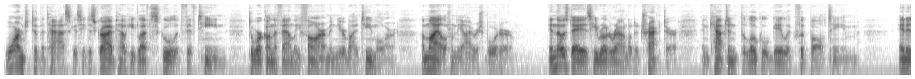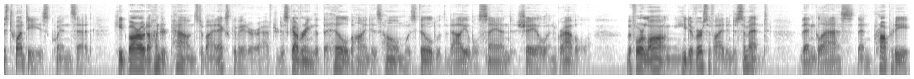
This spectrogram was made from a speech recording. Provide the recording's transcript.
warmed to the task as he described how he'd left school at 15 to work on the family farm in nearby Teemore, a mile from the Irish border. In those days, he rode around on a tractor and captained the local Gaelic football team. In his twenties, Quinn said, he'd borrowed a hundred pounds to buy an excavator after discovering that the hill behind his home was filled with valuable sand, shale, and gravel. Before long, he diversified into cement, then glass, then property,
